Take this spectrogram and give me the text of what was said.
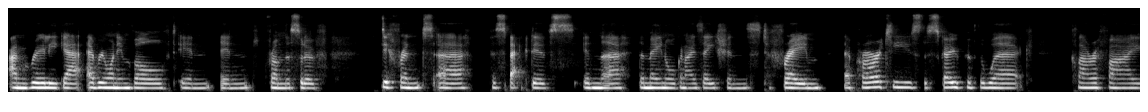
and really get everyone involved in, in from the sort of different uh, perspectives in the, the main organizations to frame their priorities, the scope of the work, clarify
